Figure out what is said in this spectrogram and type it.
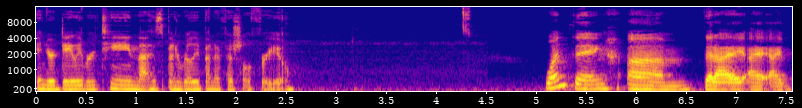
in your daily routine that has been really beneficial for you? One thing um, that I, I, I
